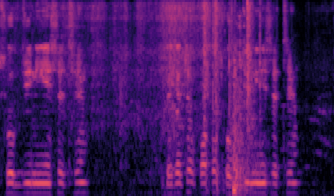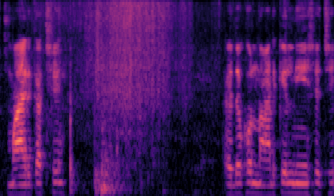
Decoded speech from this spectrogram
সবজি নিয়ে এসেছে। দেখেছ, কত সবজি নিয়ে এসেছে মায়ের কাছে। এ দেখো, নারকেল নিয়ে এসেছে।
